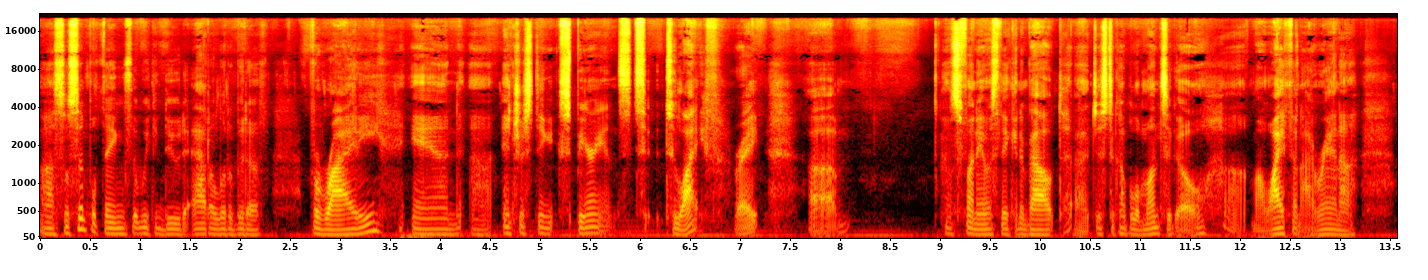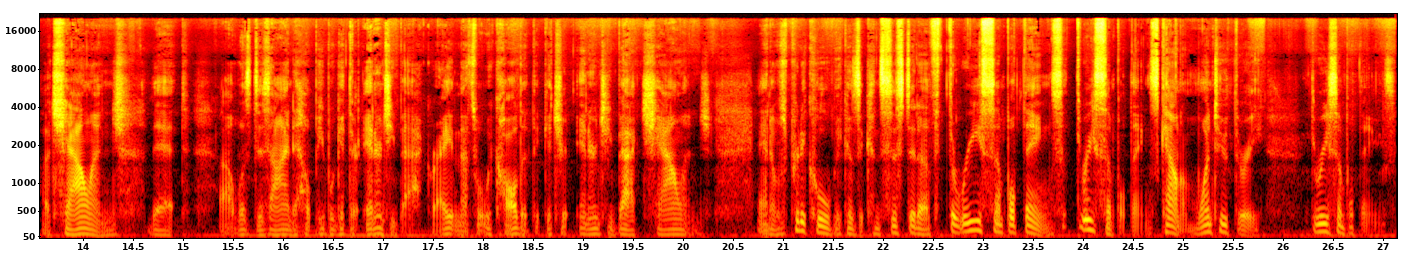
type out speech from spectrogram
Uh, so simple things that we can do to add a little bit of variety and uh, interesting experience to, to life, right? Um, it was funny. I was thinking about uh, just a couple of months ago. Uh, my wife and I ran a, a challenge that uh, was designed to help people get their energy back, right? And that's what we called it the Get Your Energy Back Challenge. And it was pretty cool because it consisted of three simple things. Three simple things. Count them one, two, three. Three simple things.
